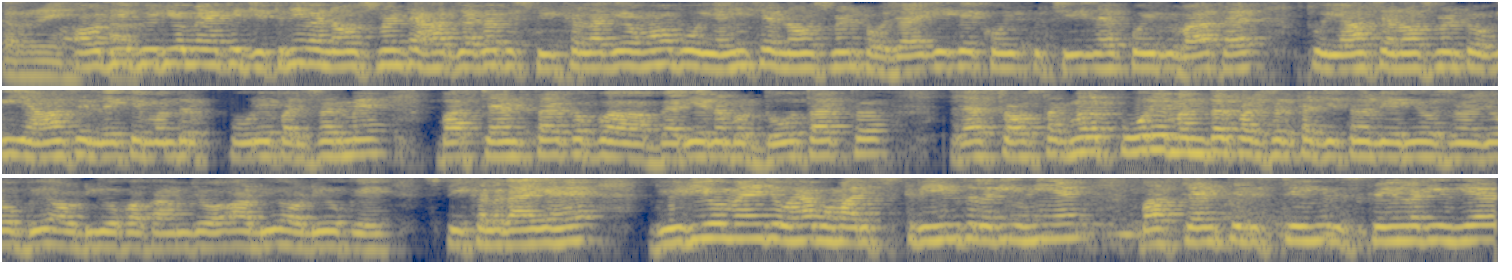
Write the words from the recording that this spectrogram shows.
कर रहे हैं? ऑडियो वीडियो में है कि जितनी अनाउंसमेंट है, हर जगह पे स्पीकर लगे हुए हैं, वो यहीं से अनाउंसमेंट हो जाएगी कि कोई चीज़ है, कोई भी बात है तो यहाँ से अनाउंसमेंट होगी, यहाँ से लेके मंदिर पूरे परिसर में बस स्टैंड तक बैरियर नंबर दो तक रेस्ट हाउस तक मतलब पूरे मंदिर परिसर का जितना भी एरिया उसमें जो भी ऑडियो का काम, जो ऑडियो ऑडियो के स्पीकर लगाए गए हैं। वीडियो में जो है, वो हमारी स्क्रीन लगी हुई है बस स्टैंड पे स्क्रीन लगी हुई है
